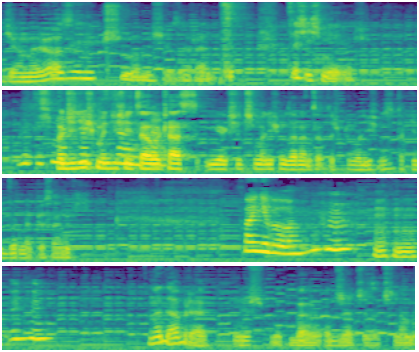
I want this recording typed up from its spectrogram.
Idziemy razem, trzymamy się za ręce. Co się śmiejesz? No śmieszna Chodziliśmy dzisiaj piosenka. cały czas i jak się trzymaliśmy za ręce, to śpiewaliśmy takie durne piosenki. Fajnie było. Mhm. Mhm. Mhm. No dobra, już chyba od rzeczy zaczynamy.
